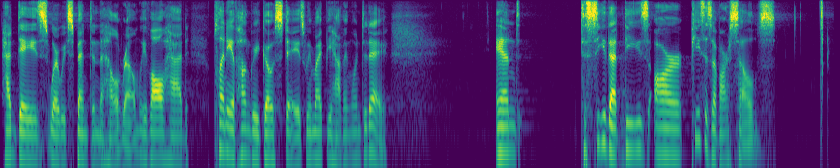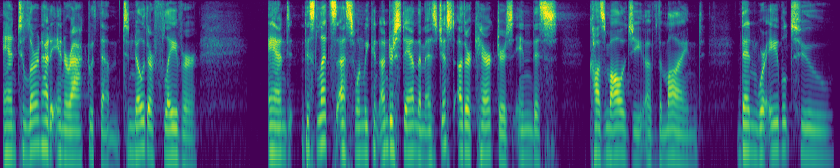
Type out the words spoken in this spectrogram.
had days where we've spent in the hell realm. We've all had plenty of hungry ghost days. We might be having one today. And to see that these are pieces of ourselves and to learn how to interact with them, to know their flavor. And this lets us, when we can understand them as just other characters in this cosmology of the mind, then we're able to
